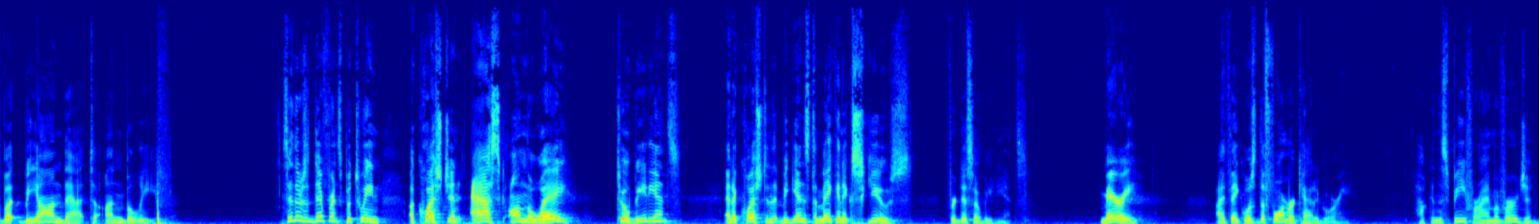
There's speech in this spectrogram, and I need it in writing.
but beyond that to unbelief. See, there's a difference between a question asked on the way to obedience and a question that begins to make an excuse for disobedience. Mary, I think, was the former category. How can this be? For I am a virgin.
